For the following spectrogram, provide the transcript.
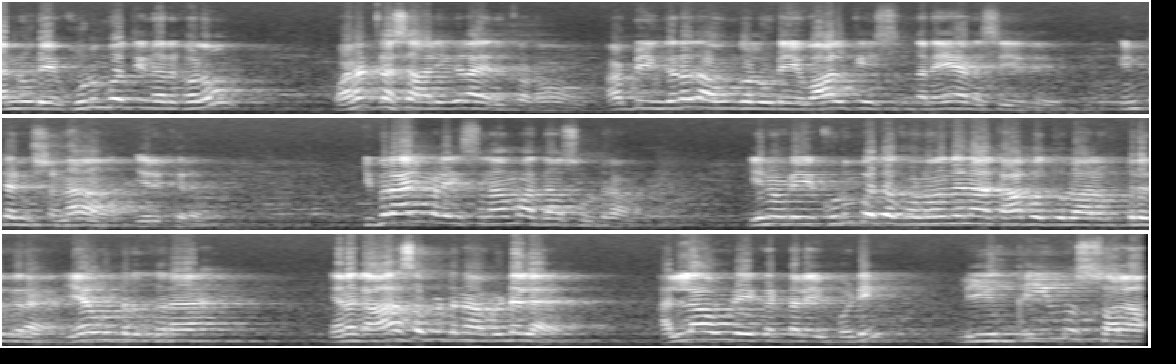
தன்னுடைய குடும்பத்தினர்களும் வணக்கசாலிகளா இருக்கணும் அப்படிங்கிறது அவங்களுடைய வாழ்க்கை சிந்தனையா என்ன செய்யுது? இன்டென்ஷனா இருக்கிறது. இப்ராஹிம் அலி இஸ்லாம் அதான் சொல்றாங்க. என்னுடைய குடும்பத்தை கொண்டு வந்து நான் காபத்துள்ளால விட்டுருக்கிறேன். ஏன் விட்டுருக்கிறேன்? எனக்கு ஆசைப்பட்டு நான் விடல. அல்லாவுடைய கட்டளைப்படி லியுகீமு சலா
